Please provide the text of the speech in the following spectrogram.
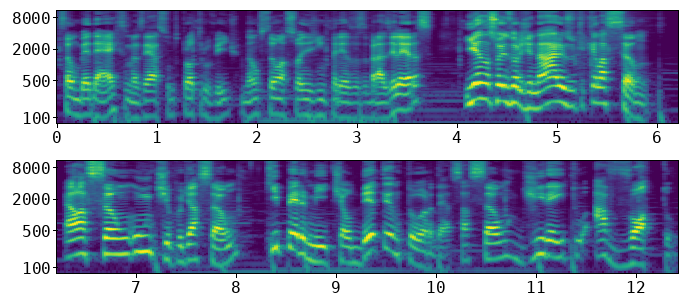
são BDRs, mas é assunto para outro vídeo, não são ações de empresas brasileiras. E as ações ordinárias, o que, que elas são? Elas são um tipo de ação que permite ao detentor dessa ação direito a voto.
